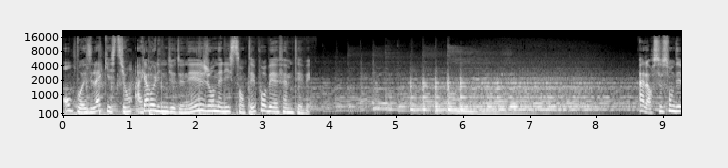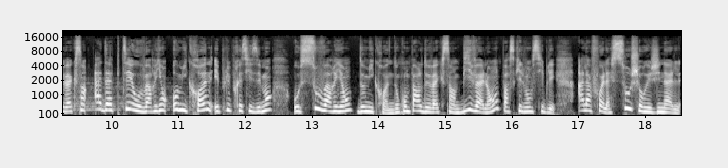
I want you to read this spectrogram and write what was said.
On pose la question à Caroline Dieudonné, journaliste santé pour BFM TV. Alors, ce sont des vaccins adaptés aux variants Omicron et plus précisément aux sous-variants d'Omicron. Donc, on parle de vaccins bivalents parce qu'ils vont cibler à la fois la souche originale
